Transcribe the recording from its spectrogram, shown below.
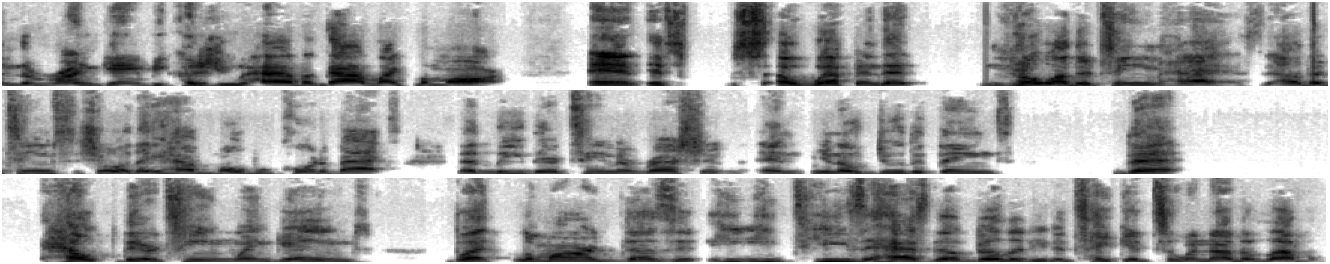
in the run game because you have a guy like Lamar. And it's a weapon that no other team has. The other teams, sure, they have mobile quarterbacks that lead their team in rushing and you know do the things that help their team win games. But Lamar does it. He he he has the ability to take it to another level,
